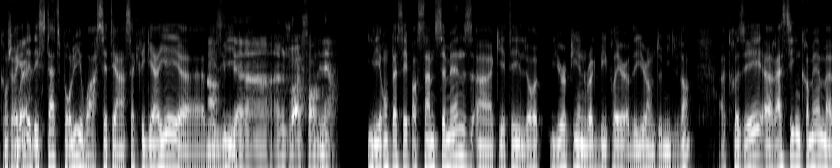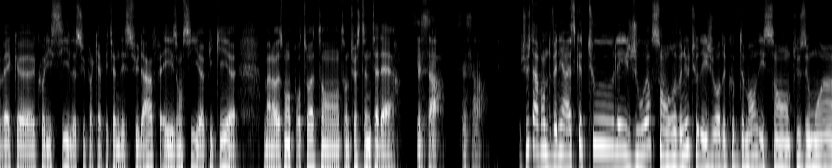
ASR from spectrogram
quand j'ai regardé des stats pour lui, wow, c'était un sacré guerrier. Euh, mais ah, lui, un, joueur extraordinaire. Il est remplacé par Sam Simmons, euh, qui était l'European Rugby Player of the Year en 2020, à Creuset. Euh, Racing quand même avec Colissi, le super capitaine des Sudaf, et ils ont aussi piqué, malheureusement pour toi, ton, ton Tristan Teder. C'est ça, c'est ça. Juste avant de venir, est-ce que tous les joueurs sont revenus, tous les joueurs de Coupe de Monde, ils sont plus ou moins,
